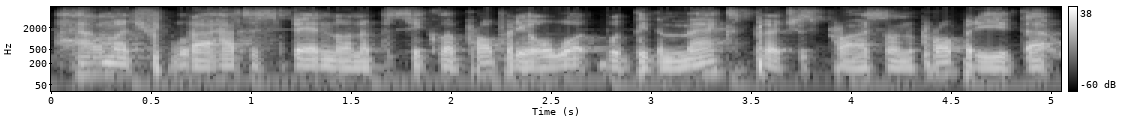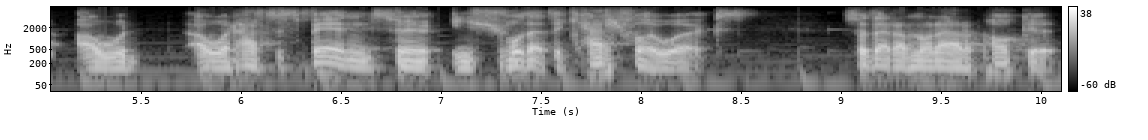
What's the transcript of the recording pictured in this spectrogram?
how much would I have to spend on a particular property, or what would be the max purchase price on the property that I would I would have to spend to ensure that the cash flow works, so that I'm not out of pocket.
